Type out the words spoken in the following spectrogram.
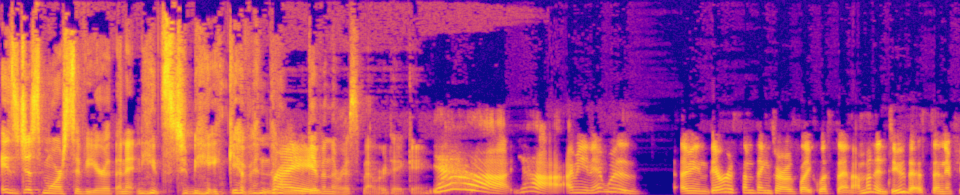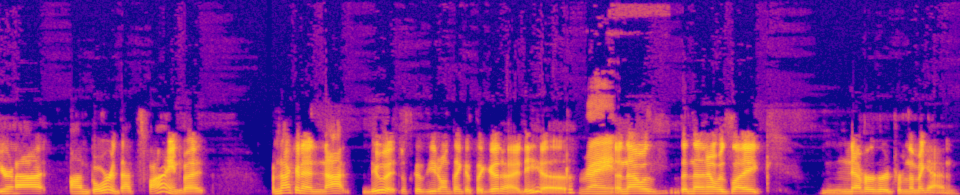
is just more severe than it needs to be given the, right. given the risk that we're taking. Yeah. Yeah. I mean, it was, I mean, there were some things where I was like, listen, I'm going to do this. And if you're not on board, that's fine. But I'm not going to not do it just because you don't think it's a good idea. Right. And that was, and then it was like, never heard from them again.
